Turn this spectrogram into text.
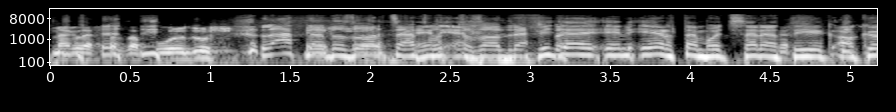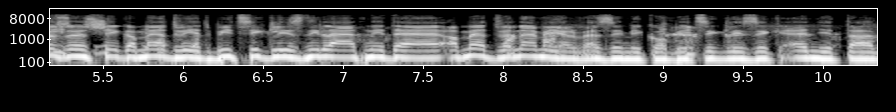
meg lesz az a pulzus. Látnád az arcát én, most az András. Figyelj, én értem, hogy szeretik a közönség a medvét biciklizni látni, de a medve nem élvezi, mikor biciklizik. Ennyit a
